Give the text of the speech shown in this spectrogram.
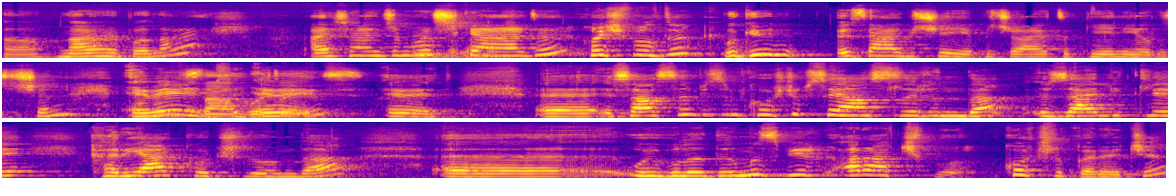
Merhabalar. Ayşen'cim hoş geldin. Hoş bulduk. Bugün özel bir şey yapacaktık yeni yıl için. Evet, buradayız. evet, evet. Ee, esasında bizim koçluk seanslarında, özellikle kariyer koçluğunda e, uyguladığımız bir araç bu. Koçluk aracı.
